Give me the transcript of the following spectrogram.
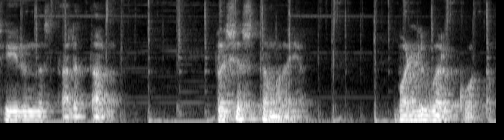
ചേരുന്ന സ്ഥലത്താണ് പ്രശസ്തമായ വള്ളുവർ കോട്ടം.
